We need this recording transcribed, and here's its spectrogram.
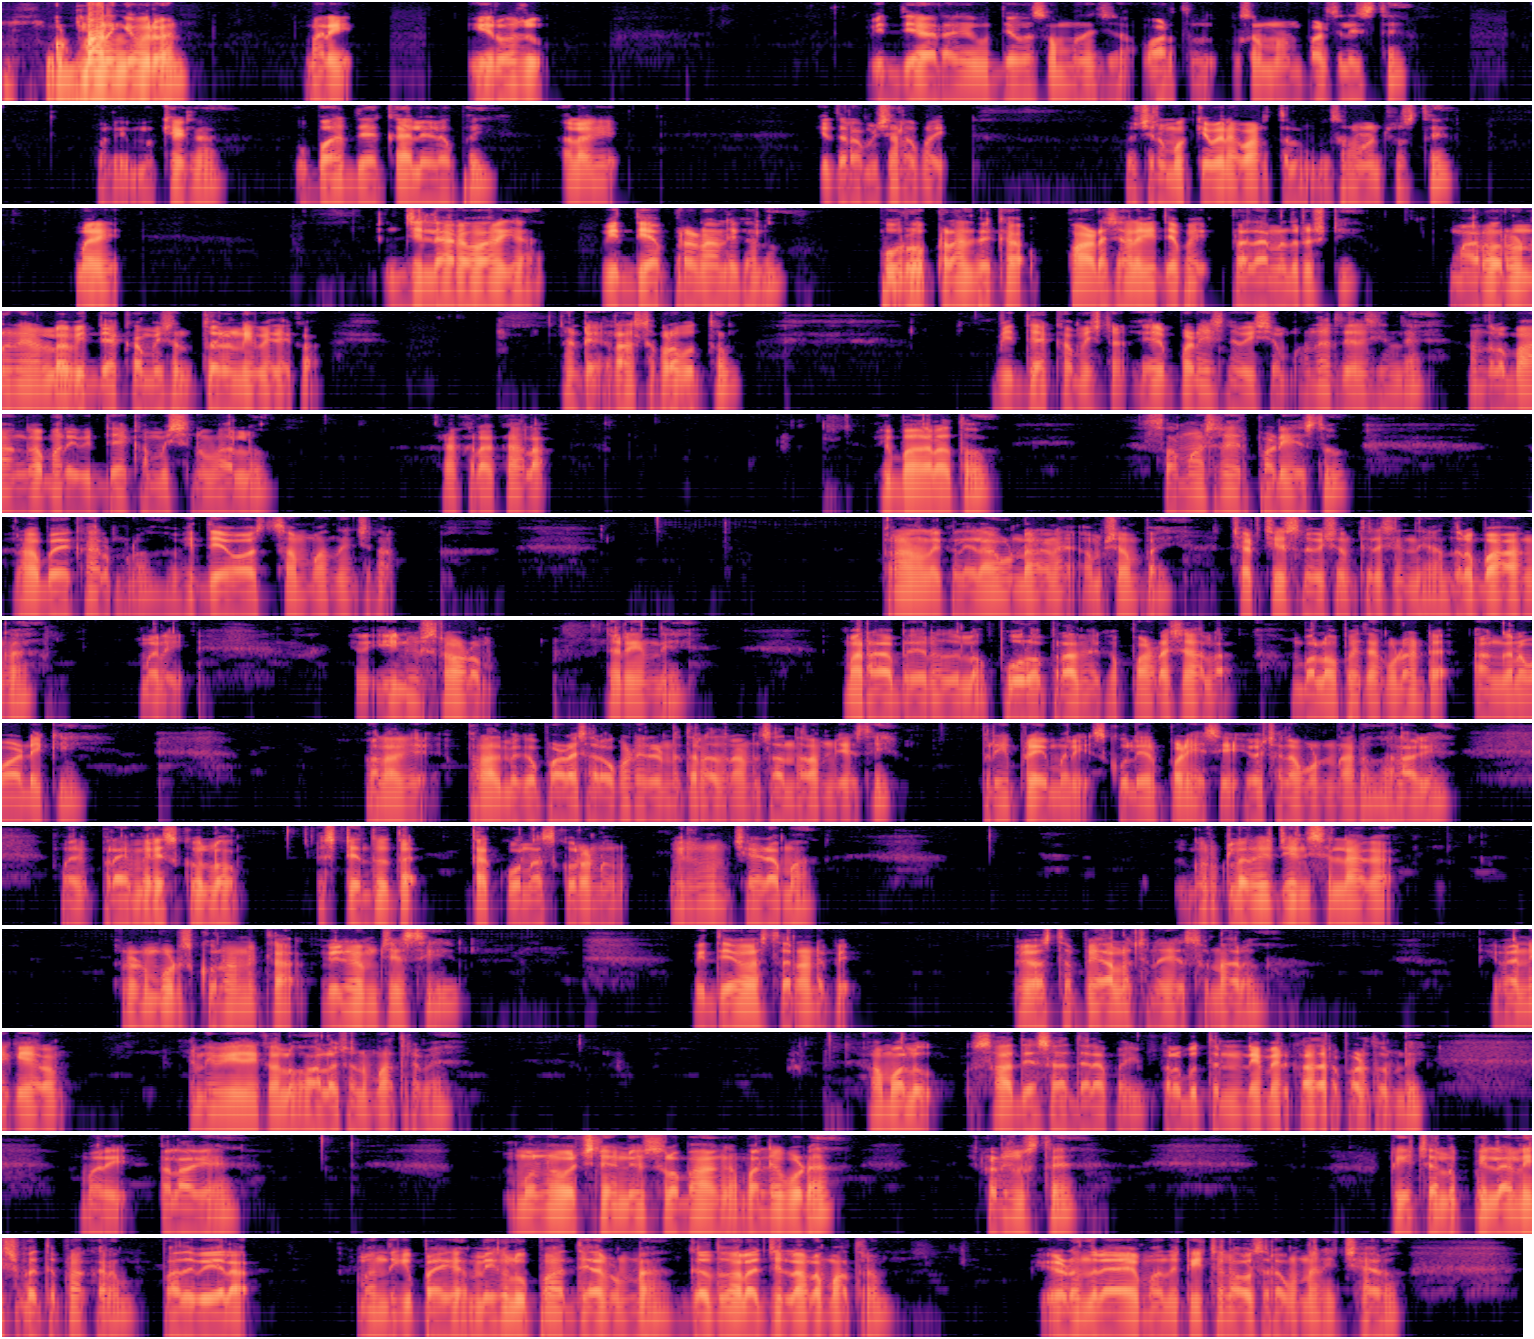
Good morning everyone. మరి ఈరోజు విద్య అలాగే ఉద్యోగం సంబంధించిన వార్తలు ఒకసారి మనం పరిశీలిస్తే మరి ముఖ్యంగా ఉపాధ్యాయ ఖాళీలపై అలాగే ఇతర అంశాలపై వచ్చిన ముఖ్యమైన వార్తలు ఒకసారి మనం చూస్తే మరి జిల్లాల వారీగా విద్యా ప్రణాళికలు పూర్వ ప్రాథమిక పాఠశాల విద్యపై ప్రధాన దృష్టి మరో రెండు నెలల్లో విద్యా కమిషన్ తొలి నివేదిక. అంటే రాష్ట్ర ప్రభుత్వం విద్యా కమిషన్ ఏర్పడేసిన విషయం అందరు తెలిసిందే. అందులో భాగంగా మరి విద్యా కమిషన్ వాళ్ళు రకరకాల విభాగాలతో సమావేశాలు ఏర్పాటు చేస్తూ రాబోయే కాలంలో విద్యా వ్యవస్థ సంబంధించిన ప్రణాళికలు ఎలా ఉండాలనే అంశంపై చర్చ చేసిన విషయం తెలిసింది. అందులో భాగంగా మరి ఈ న్యూస్ రావడం జరిగింది. మరి రాబోయే రోజుల్లో పూర్వ ప్రాథమిక పాఠశాల బలోపేతం కూడా అంటే అంగన్వాడీకి అలాగే ప్రాథమిక పాఠశాల ఒకటి రెండు తరగతులను అనుసంధానం చేసి ప్రీ ప్రైమరీ స్కూల్ ఏర్పడేసే యోచన ఉన్నారు. అలాగే మరి ప్రైమరీ స్కూల్లో స్ట్రెంత్ తక్కువ ఉన్న స్కూళ్ళను విలీనం చేయడమా? గురుకుల రెసిడెన్షియల్ లాగా రెండు మూడు స్కూళ్ళను ఇట్లా విలీనం చేసి విద్యా వ్యవస్థ నడిపే వ్యవస్థపై ఆలోచన చేస్తున్నారు. ఇవన్నీ కేవలం నివేదికలు ఆలోచన మాత్రమే. అమలు సాధ్యసాధ్యాలపై ప్రభుత్వ నిర్ణయం మేరకు ఆధారపడుతుంది. మరి అలాగే మొన్న వచ్చిన న్యూస్లో భాగంగా మళ్ళీ కూడా ఇక్కడ చూస్తే టీచర్లు పిల్లల నిష్పత్తి ప్రకారం పదివేల మందికి పైగా మిగులు ఉపాధ్యాయులు ఉన్న గద్వాల జిల్లాలో మాత్రం ఏడు వందల యాభై మంది టీచర్లు అవసరం ఉందని ఇచ్చారు.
